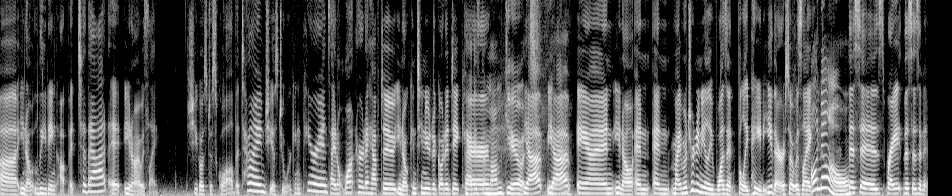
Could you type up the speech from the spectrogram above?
uh, you know, leading up to that. It, you know, I was like. She goes to school all the time. She has two working parents. I don't want her to have to, you know, continue to go to daycare. That is the mom guilt. Yep, Yeah. yep. And you know, and and my maternity leave wasn't fully paid either. So it was like, Oh no. this is right this is an,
